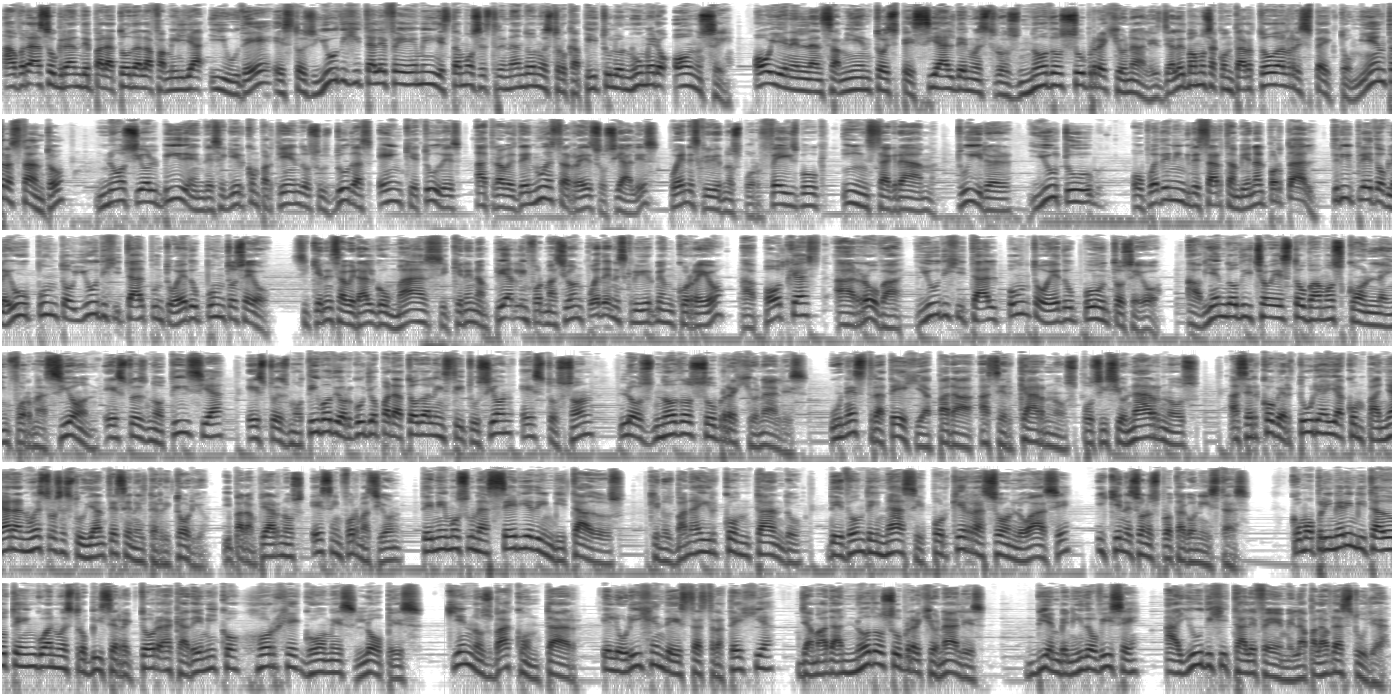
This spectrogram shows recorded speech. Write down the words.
Abrazo grande para toda la familia IUD. Esto es U Digital FM y estamos estrenando nuestro capítulo número 11 hoy en el lanzamiento especial de nuestros nodos subregionales. Ya les vamos a contar todo al respecto. Mientras tanto, no se olviden de seguir compartiendo sus dudas e inquietudes a través de nuestras redes sociales. Pueden escribirnos por Facebook, Instagram, Twitter, YouTube o pueden ingresar también al portal www.udigital.edu.co. Si quieren saber algo más, si quieren ampliar la información, pueden escribirme un correo a podcast.udigital.edu.co. Habiendo dicho esto, vamos con la información. Esto es noticia, esto es motivo de orgullo para toda la institución, estos son los nodos subregionales. Una estrategia para acercarnos, posicionarnos, hacer cobertura y acompañar a nuestros estudiantes en el territorio. Y para ampliarnos esa información, tenemos una serie de invitados que nos van a ir contando de dónde nace, por qué razón lo hace y quiénes son los protagonistas. Como primer invitado tengo a nuestro vicerrector académico Jorge Gómez López, quien nos va a contar el origen de esta estrategia llamada nodos subregionales. Bienvenido, vice, a U Digital FM. La palabra es tuya.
